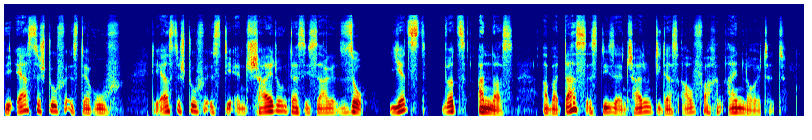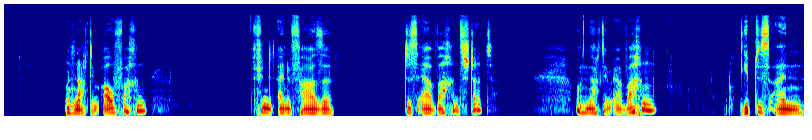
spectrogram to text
Die erste Stufe ist der Ruf. Die erste Stufe ist die Entscheidung, dass ich sage, so, jetzt wird's anders. Aber das ist diese Entscheidung, die das Aufwachen einläutet. Und nach dem Aufwachen findet eine Phase des Erwachens statt. Und nach dem Erwachen gibt es einen,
